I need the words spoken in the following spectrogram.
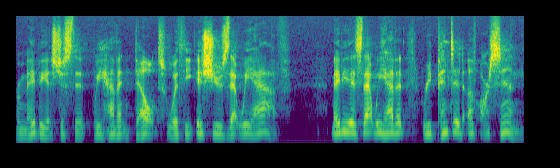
Or maybe it's just that we haven't dealt with the issues that we have. Maybe it's that we haven't repented of our sin.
